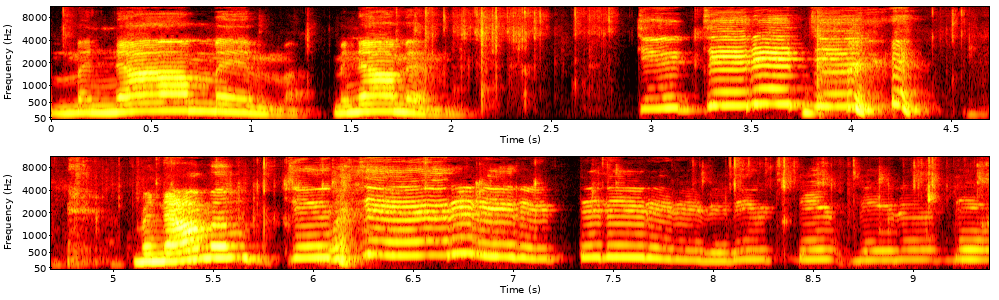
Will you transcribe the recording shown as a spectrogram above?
menamim. Menamim. Do, do, do, do. Menamim? Do, do, do, do, do, do, do, do, do, do, do, do,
